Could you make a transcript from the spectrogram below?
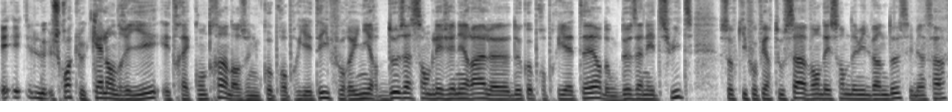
Et, je crois que le calendrier est très contraint dans une copropriété. Il faut réunir deux assemblées générales de copropriétaires, donc deux années de suite. Sauf qu'il faut faire tout ça avant décembre 2022, c'est bien ça?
